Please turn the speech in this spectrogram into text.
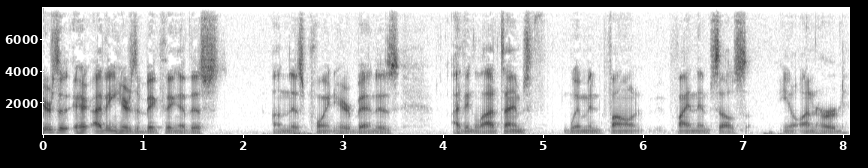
Here's a, I think here's the big thing of this on this point here, Ben, is I think a lot of times women found find themselves you know unheard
